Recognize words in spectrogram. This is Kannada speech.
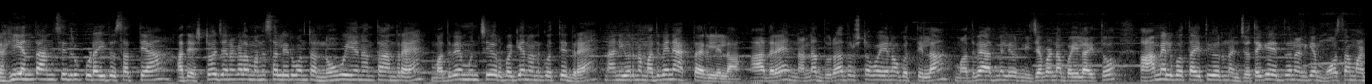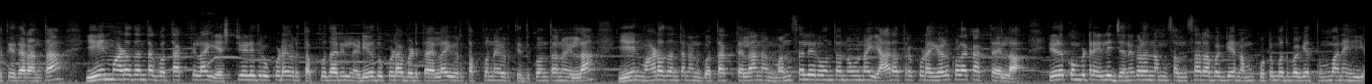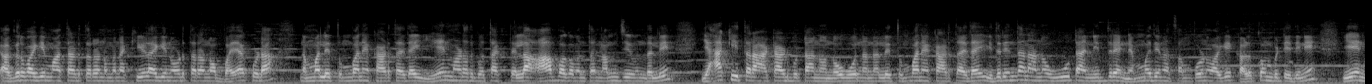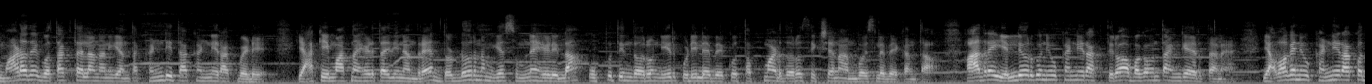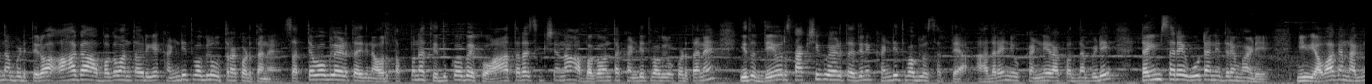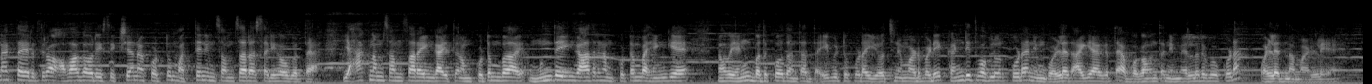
ಕಹಿ ಅಂತ ಅನ್ಸಿದ್ರು ಕೂಡ ಇದು ಸತ್ಯ. ಅದೆಷ್ಟೋ ಜನಗಳ ಮನಸ್ಸಲ್ಲಿರುವಂಥ ನೋವು ಏನಂತ ಅಂದ್ರೆ, ಮದುವೆ ಮುಂಚೆ ಇವ್ರ ಬಗ್ಗೆ ನನಗೆ ಗೊತ್ತಿದ್ರೆ ನಾನು ಇವ್ರನ್ನ ಮದುವೆನೇ ಆಗ್ತಾ ಇರಲಿಲ್ಲ. ಆದರೆ ನನ್ನ ದುರಾದೃಷ್ಟವೋ ಏನೋ ಗೊತ್ತಿಲ್ಲ. ಮದುವೆ ಆದ್ಮೇಲೆ ಇವ್ರು ನಿಜ ಬಣ್ಣ ಬಯಲಾಯ್ತು ಆಮೇಲೆ ಗೊತ್ತಾಯ್ತು ಇವ್ರು ನನ್ನ ಜೊತೆಗೆ ಇದ್ದು ನನಗೆ ಮೋಸ ಮಾಡ್ತಿದ್ದಾರೆ ಅಂತ. ಏನು ಮಾಡೋದಂತ ಗೊತ್ತಾಗ್ತಿಲ್ಲ. ಎಷ್ಟು ಹೇಳಿದ್ರು ಕೂಡ ಇವ್ರು ತಪ್ಪು ದಾರಿಲಿ ನಡೆಯೋದು ಕೂಡ ಬಿಡ್ತಾ ಇಲ್ಲ. ಇವ್ರ ತಪ್ಪನ್ನ ಇವ್ರು ತಿದ್ಕೊಂತಾನೂ ಇಲ್ಲ. ಏನು ಮಾಡೋದಂತ ನನಗೆ ಗೊತ್ತಾಗ್ತಾ ಇಲ್ಲ. ನನ್ನ ಮನಸ್ಸಲ್ಲಿರುವಂಥ ನೋವನ್ನ ಯಾರ ಹತ್ರ ಕೂಡ ಹೇಳ್ಕೊಳಕ್ಕಾಗ್ತಾ ಇಲ್ಲ. ಹೇಳ್ಕೊಂಡ್ಬಿಟ್ರೆ ಇಲ್ಲಿ ಜನಗಳು ನಮ್ಮ ಸಂಸಾರ ಬಗ್ಗೆ ನಮ್ಮ ಕುಟುಂಬದ ಬಗ್ಗೆ ತುಂಬಾನೇ ಅಗ್ರವಾಗಿ ಮಾತಾಡ್ತಾರೋ, ನಮ್ಮನ್ನ ಕೀಳಾಗಿ ನೋಡ್ತಾರೋ ಅನ್ನೋ ಭಯ ಕೂಡ ನಮ್ಮಲ್ಲಿ ತುಂಬಾನೇ ಕಾಡ್ತಾ ಇದೆ. ಏನು ಮಾಡೋದು ಗೊತ್ತಾಗ್ತಾ ಇಲ್ಲ. ಆ ಭಗವಂತ ನಮ್ಮ ಜೀವನದಲ್ಲಿ ಯಾಕೆ ಈ ಥರ ಆಟ ಆಡ್ಬಿಟ್ಟ ಅನ್ನೋ ನೋವು ನನ್ನಲ್ಲಿ ತುಂಬಾನೇ ಕಾಡ್ತಾ ಇದೆ. ಇದರಿಂದ ನಾನು ಊಟ, ನಿದ್ರೆ, ನೆಮ್ಮದಿನ ಸಂಪೂರ್ಣವಾಗಿ ಕಳ್ಕೊಂಡ್ಬಿಟ್ಟಿದ್ದೀನಿ. ಏನು ಮಾಡೋದೇ ಗೊತ್ತಾಗ್ತಾ ಇಲ್ಲ ನನಗೆ ಅಂತ ಖಂಡಿತ ಕಣ್ಣೀರು ಹಾಕಬೇಡಿ. ಯಾಕೆ ಈ ಮಾತನ್ನ ಹೇಳ್ತಾ ಇದ್ದೀನಿ ಅಂದರೆ ದೊಡ್ಡವರು ನಮಗೆ ಸುಮ್ಮನೆ ಹೇಳಿಲ್ಲ. ಉಪ್ಪು ತಿಂದವರು ನೀರು ಕುಡಿಲೇಬೇಕು, ತಪ್ಪು ಮಾಡಿದವರು ಶಿಕ್ಷೆನ ಅನುಭವಿಸಲೇಬೇಕಂತ. ಆದರೆ ಎಲ್ಲಿವರೆಗೂ ನೀವು ಕಣ್ಣೀರು ಹಾಕ್ತಿರೋ ಆ ಭಗವಂತ ಹಂಗೆ ಇರ್ತಾನೆ. ಯಾವಾಗ ನೀವು ಕಣ್ಣೀರು ಹಾಕೋದನ್ನ ಬಿಡ್ತಿರೋ ಆಗ ಆ ಭಗವಂತ ಅವರಿಗೆ ಖಂಡಿತವಾಗ್ಲೂ ಉತ್ತರ ಕೊಡ್ತಾನೆ. ಸತ್ಯವಾಗ್ಲೂ ಹೇಳ್ತಾ ಇದ್ದೀನಿ, ಅವ್ರ ತಪ್ಪನ್ನ ತಿದ್ಕೋಬೇಕು. ಆ ಶಿಕ್ಷೆನ ಆ ಭಗವಂತ ಖಂಡಿತವಾಗ್ಲೂ ಕೊಡ್ತಾನೆ. ಇದು ದೇವ್ರ ಸಾಕ್ಷಿಗೂ ಹೇಳ್ತಾ ಇದ್ದೀನಿ, ಖಂಡಿತವಾಗ್ಲೂ ಸತ್ಯ. ಆದರೆ ನೀವು ಕಣ್ಣೀರು ಹಾಕೋದನ್ನ ಬಿಡಿ, ಟೈಮ್ ಸರಿ ಊಟ ನಿದ್ರೆ ಮಾಡಿ. ನೀವು ಯಾವಾಗ ನಗ್ನಾಗ್ತಾ ಇರ್ತೀರೋ ಆವಾಗ ಅವ್ರಿಗೆ ಶಿಕ್ಷಣ ಕೊಟ್ಟು ಮತ್ತೆ ನಿಮ್ಮ ಸಂಸಾರ ಸರಿ ಹೋಗುತ್ತೆ. ಯಾಕೆ ನಮ್ಮ ಸಂಸಾರ ಹಿಂಗಾಯ್ತು? ನಮ್ಮ ಕುಟುಂಬ ಮುಂದೆ ಹಿಂಗಾದ್ರೆ ನಮ್ಮ ಕುಟುಂಬ ಹೆಂಗೆ? ನಾವು ಹೆಂಗೆ ಬದುಕೋದು ಅಂತ ದಯವಿಟ್ಟು ಕೂಡ ಯೋಚನೆ ಮಾಡಬೇಡಿ. ಖಂಡಿತವಾಗ್ಲೂ ಕೂಡ ನಿಮ್ಗೆ ಒಳ್ಳೇದಾಗಿ ಆಗುತ್ತೆ. ಆ ಭಗವಂತ ನಿಮ್ಮೆಲ್ಲರಿಗೂ ಕೂಡ ಒಳ್ಳೇದನ್ನ ಮಾಡಲಿ.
